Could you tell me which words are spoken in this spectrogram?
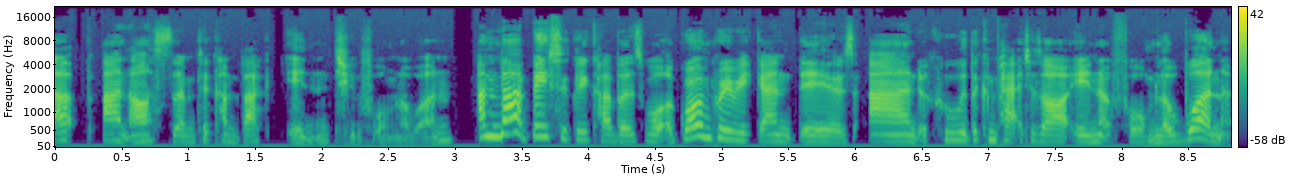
up and ask them to come back into Formula One. And that basically covers what a Grand Prix weekend is and who the competitors are in Formula One.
